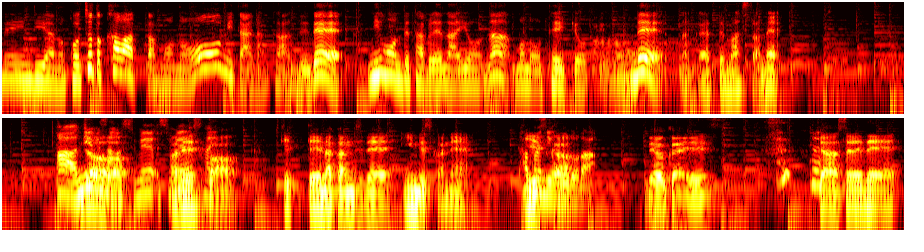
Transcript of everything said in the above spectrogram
レインディアのこうちょっと変わったものをみたいな感じで日本で食べれないようなものを提供っていうのでなんかやってましたね。あ、あエミさんが締め締めあれですか、は決定な感じでいいんですかね？い、たまにオーロラ。了解です。じゃあ、それで、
